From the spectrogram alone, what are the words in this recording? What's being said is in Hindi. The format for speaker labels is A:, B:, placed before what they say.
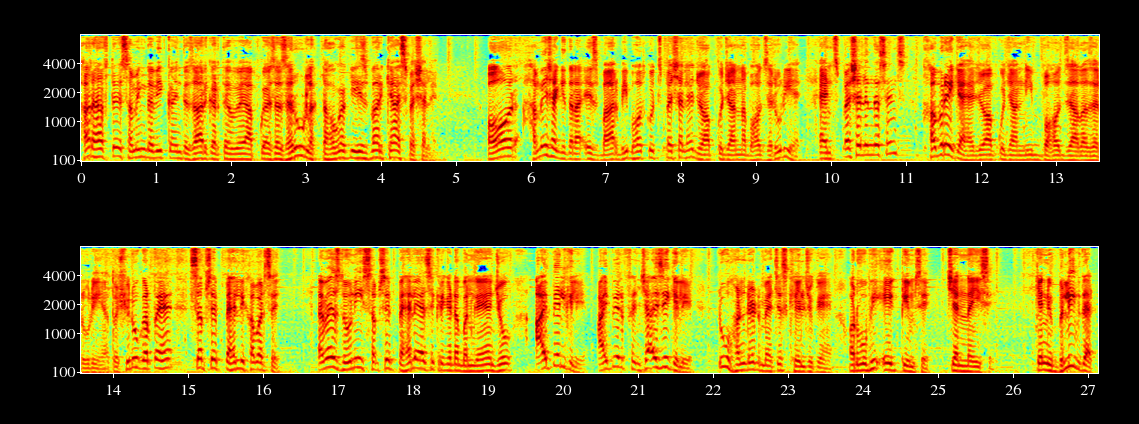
A: हर हफ़्ते समिंग द वीक का इंतज़ार करते हुए आपको ऐसा ज़रूर लगता होगा कि इस बार क्या स्पेशल है। और हमेशा की तरह इस बार भी बहुत कुछ स्पेशल है जो आपको जानना बहुत ज़रूरी है। And special in the sense खबरें क्या है जो आपको जाननी बहुत ज़्यादा ज़रूरी है। तो शुरू करते हैं सबसे पहली खबर से। एम एस धोनी सबसे पहले ऐसे क्रिकेटर बन गए हैं जो आईपीएल के लिए आईपीएल फ्रेंचाइजी के लिए 200 मैचेस खेल चुके हैं। और वो भी एक टीम से, चेन्नई से। Can you believe that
